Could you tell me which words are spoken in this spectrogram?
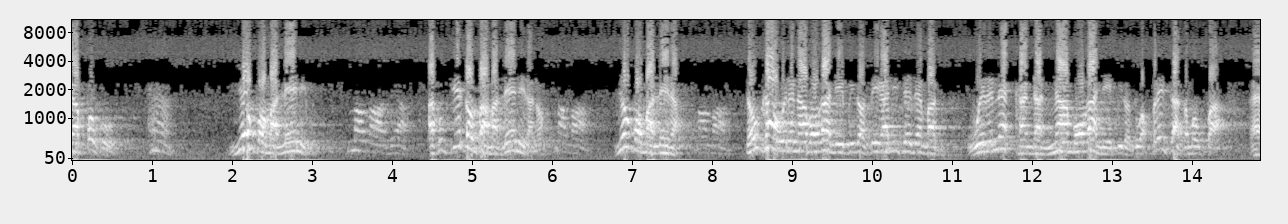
ရဂပုဂ္ဂိုလ်ရုပ်ပေါ်မှာလဲနေဘူးမှန်ပါဗျာအခုပြစ္ဆုတ်ပါမှာလဲနေတာနော်မှန်ပါရုပ်ပေါ်မှာလဲတာမှန်ပါဒုက္ခဝေဒနာဘောကနေပြီးတော့သေဂာတိဆဲဆဲမှာဝေဒနာခန္ဓာနာမ်ဘောကနေပြီးတော့သူကပြိဿသမုပ္ပါအဲ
